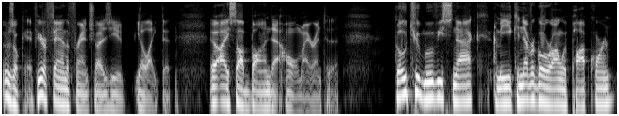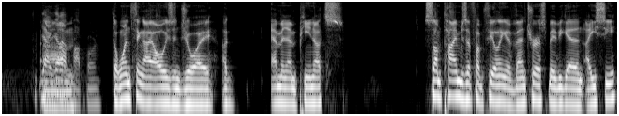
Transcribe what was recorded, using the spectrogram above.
It was okay. If you're a fan of the franchise, you you liked it. I saw Bond at home. I rented it. Go to movie snack. I mean, you can never go wrong with popcorn. Yeah, I got Um, popcorn. The one thing I always enjoy a M&M peanuts. Sometimes if I'm feeling adventurous, maybe get an icy.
